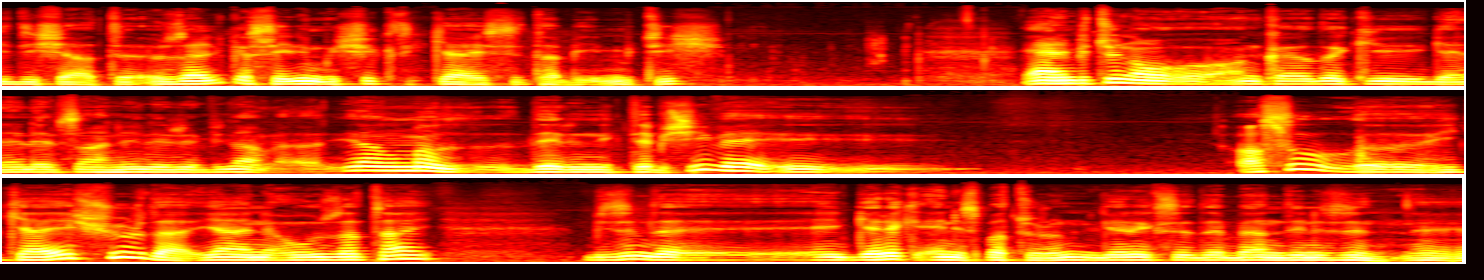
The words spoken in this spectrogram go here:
gidişatı. Özellikle Selim Işık hikayesi tabii müthiş. Yani bütün o Ankara'daki genel ev sahneleri falan inanılmaz derinlikte bir şey ve e, asıl e, hikaye şurada. Yani Oğuz Atay bizim de e, gerek Enis Batur'un gerekse de bendenizin e,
